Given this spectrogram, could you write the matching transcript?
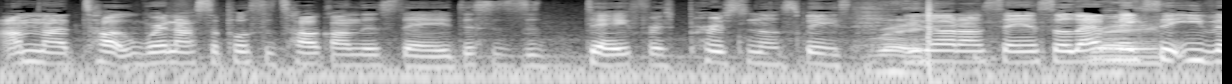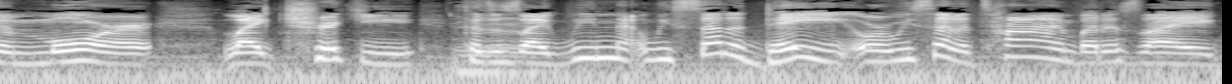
I'm not talk. We're not supposed to talk on this day. This is a day for personal space. Right. You know what I'm saying? So that makes it even more like tricky because it's like we not, we set a date or we set a time, but it's like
